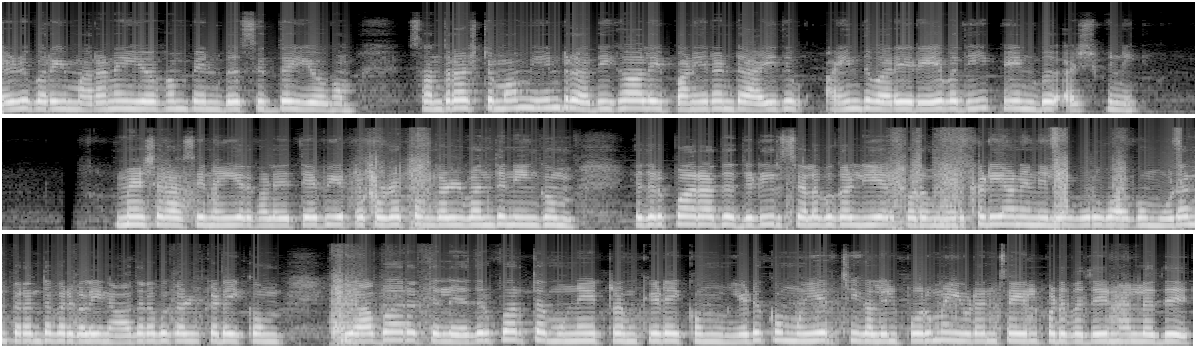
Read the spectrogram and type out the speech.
ஏழு வரை மரண யோகம் பின்பு சித்த யோகம். சந்திராஷ்டமம் இன்று அதிகாலை பனிரெண்டு ஐந்து ஐந்து வரை ரேவதி பின்பு அஸ்வினி. மேஷராசி நேயர்களே தேவையற்ற குழப்பங்கள் வந்து நீங்கும். எதிர்பாராத திடீர் செலவுகள் ஏற்படும். நெருக்கடியான நிலை உருவாகும். உடன் பிறந்தவர்களின் ஆதரவுகள் கிடைக்கும். வியாபாரத்தில் எதிர்பார்த்த முன்னேற்றம் கிடைக்கும். எடுக்கும் முயற்சிகளில் பொறுமையுடன் செயல்படுவது நல்லது.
